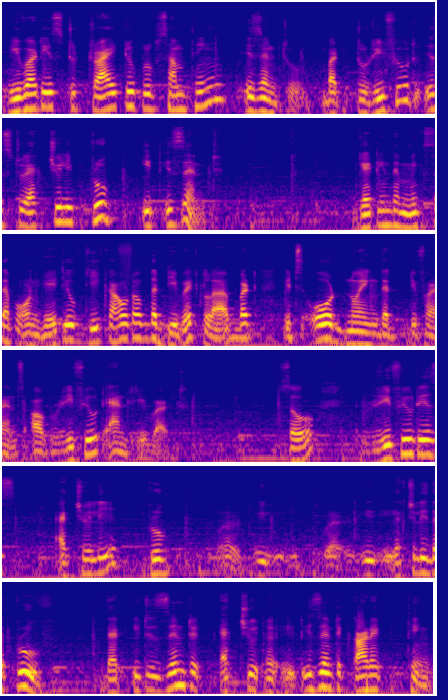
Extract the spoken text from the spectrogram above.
Rebut is to try to prove something isn't true but to refute is to actually prove it isn't. Getting the mix up won't get you kick out of the debate club but it's odd knowing the difference of refute and rebut so refute is actually prove uh, actually the proof that it isn't actually uh, it isn't a correct thing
